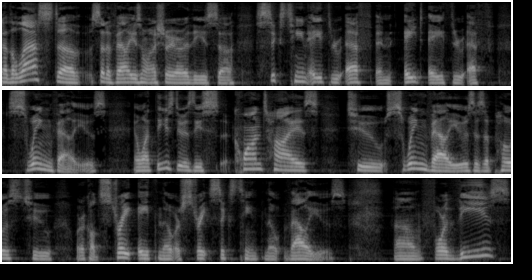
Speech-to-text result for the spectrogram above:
Now, the last uh, set of values I want to show you are these uh, 16A through F and 8A through F swing values. And what these do is these quantize to swing values as opposed to what are called straight eighth note or straight 16th note values. Um, for these,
